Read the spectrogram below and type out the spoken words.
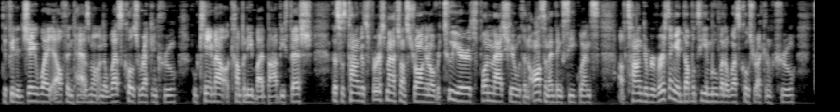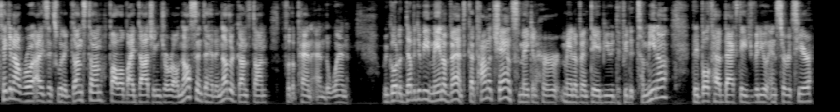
defeated Jay White, El Phantasmo, and the West Coast Wrecking Crew, who came out accompanied by Bobby Fish. This was Tonga's first match on Strong in over two years. Fun match here with an awesome ending sequence of Tonga reversing a double team move at a West Coast Wrecking Crew, taking out Roy Isaacs with a gun stun, followed by dodging Jorel Nelson to hit another gun stun for the pen and the win. We go to WWE main event. Katana Chance making her main event debut defeated Tamina. They both have backstage video inserts here,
